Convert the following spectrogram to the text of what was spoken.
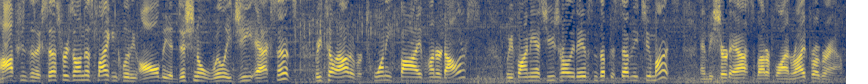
Options and accessories on this bike, including all the additional Willie G accents, retail out over $2,500. We finance used Harley Davidsons up to 72 months, and be sure to ask about our fly and ride program.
